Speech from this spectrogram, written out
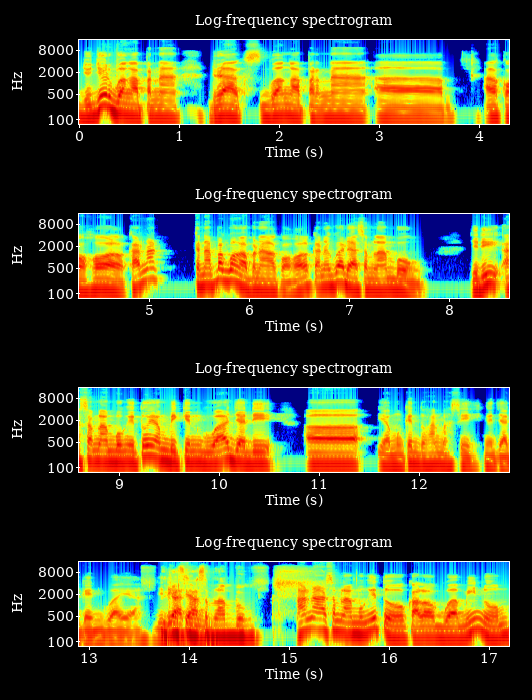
jujur gue nggak pernah drugs, gue nggak pernah eh, alkohol. Karena kenapa gue nggak pernah alkohol? Karena gue ada asam lambung. Jadi asam lambung itu yang bikin gue jadi eh ya mungkin Tuhan masih ngejagain gue ya. Jadi Dikasih asam lambung. karena asam lambung itu kalau gue minum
